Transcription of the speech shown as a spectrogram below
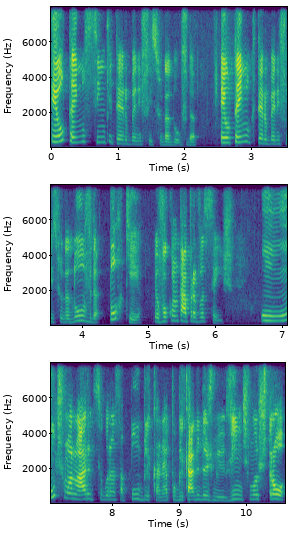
eu tenho sim que ter o benefício da dúvida. Eu tenho que ter o benefício da dúvida, por quê? Eu vou contar para vocês. O último Anuário de Segurança Pública, né, publicado em 2020, mostrou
